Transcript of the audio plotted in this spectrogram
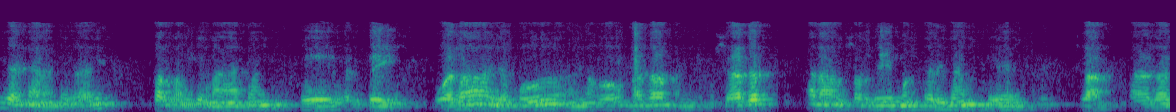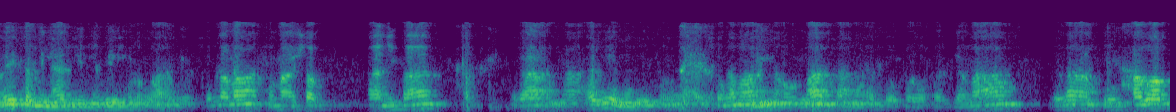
إذا كان كذلك صلى جماعة في البيت. ولا يقول أنه ما دام أني مسافر أنا أصلي منفردا في لا هذا ليس من هدي النبي صلى الله عليه وسلم كما أشرت آنفا. إلى أن هدي النبي صلى الله عليه وسلم أنه ما كان يترك الجماعة لا في حضر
